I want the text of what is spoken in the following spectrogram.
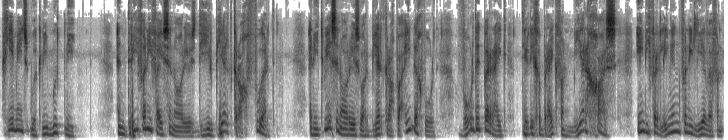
gee mens ook nie moed nie. In 3 van die 5 scenario's duur beurtkrag voort. In die twee scenario's waar beurtkrag beëindig word, word dit bereik deur die gebruik van meer gas en die verlenging van die lewe van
